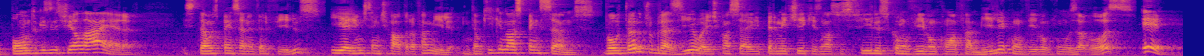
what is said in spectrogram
ponto que existia lá era estamos pensando em ter filhos e a gente sente falta da família. Então, o que, que nós pensamos? Voltando para o Brasil, a gente consegue permitir que os nossos filhos convivam com a família, convivam com os avós e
